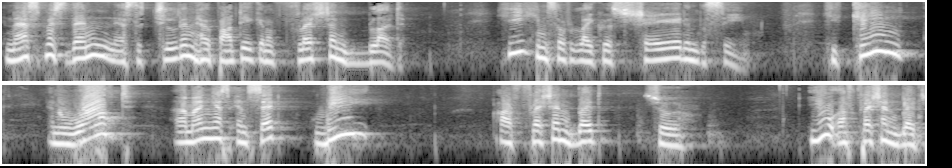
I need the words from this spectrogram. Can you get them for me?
inasmuch then as the children have partaken of flesh and blood, he himself likewise shared in the same. He came and walked among us and said, We are flesh and blood, so you are flesh and blood,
